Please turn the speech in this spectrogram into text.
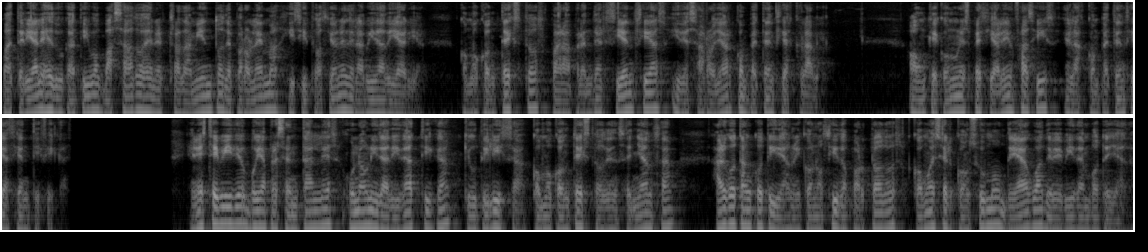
materiales educativos basados en el tratamiento de problemas y situaciones de la vida diaria, como contextos para aprender ciencias y desarrollar competencias clave aunque con un especial énfasis en las competencias científicas. En este vídeo voy a presentarles una unidad didáctica que utiliza como contexto de enseñanza algo tan cotidiano y conocido por todos como es el consumo de agua de bebida embotellada.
